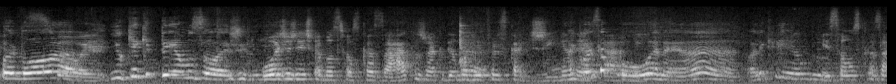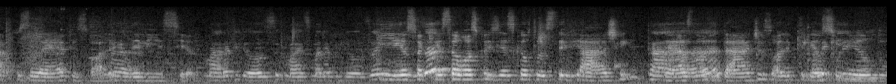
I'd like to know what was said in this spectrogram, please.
Foi boa? Foi. E o que que temos hoje, Lili? Hoje a gente vai mostrar os casacos, já que deu uma É. refrescadinha, Uma né, coisa Carmen? boa, né? Ah, Olha que lindo. E são os casacos leves, olha É. que delícia. Maravilhoso, mais maravilhoso ainda. E isso aqui são as coisinhas que eu trouxe de viagem, Tá. né, as novidades. Olha que lenço que lindo.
